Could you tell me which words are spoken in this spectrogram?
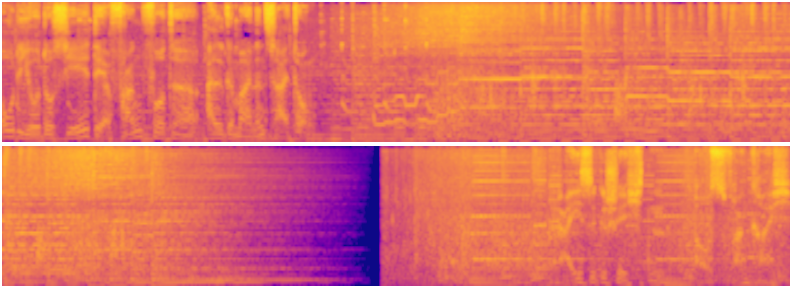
Audiodossier der Frankfurter Allgemeinen Zeitung. Reisegeschichten aus Frankreich.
